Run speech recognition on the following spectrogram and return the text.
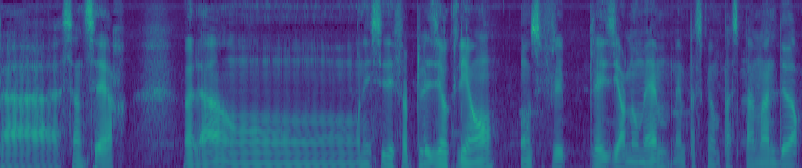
bah, Sincère, voilà, on, essaie de faire plaisir aux clients, on se fait plaisir nous-mêmes, même parce qu'on passe pas mal d'heures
